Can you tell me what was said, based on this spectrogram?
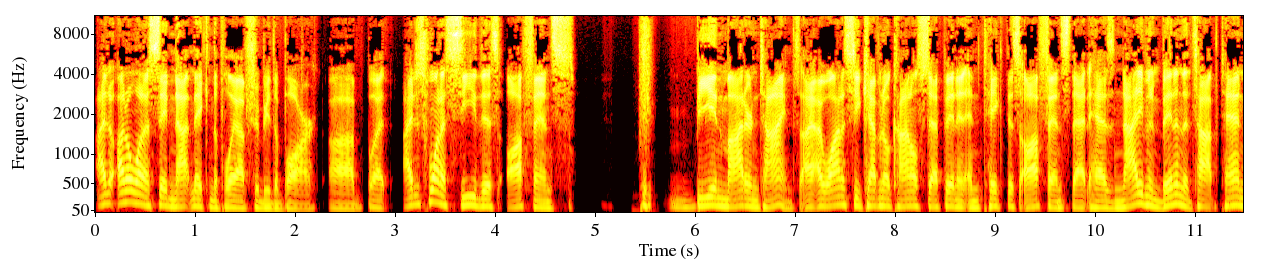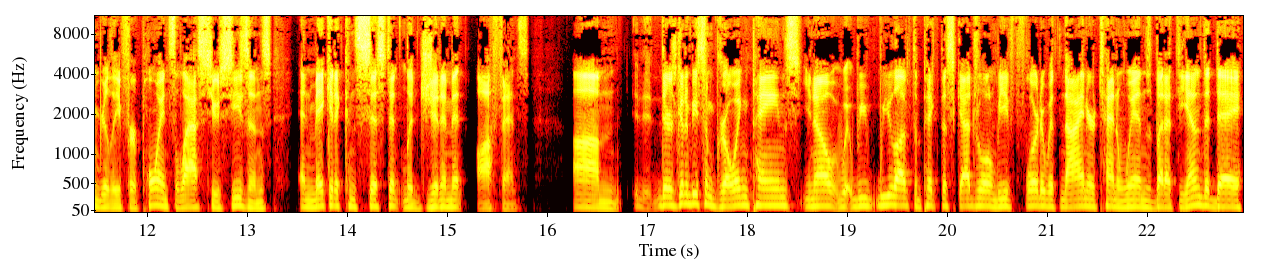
I don't, I don't want to say not making the playoffs should be the bar, uh, but I just want to see this offense be in modern times. I, I want to see Kevin O'Connell step in and, and, take this offense that has not even been in the top 10 really for points the last two seasons and make it a consistent, legitimate offense. Um, there's going to be some growing pains. You know, we, we love to pick the schedule and we've flirted with nine or 10 wins, but at the end of the day,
